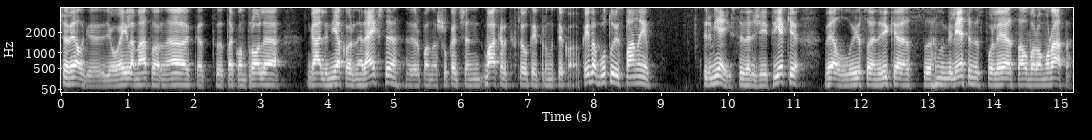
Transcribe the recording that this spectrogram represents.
čia vėlgi jau eilę metų ar ne, kad ta kontrolė gali nieko ir nereikšti ir panašu, kad šiandien vakar tiksliau taip ir nutiko. Kaip be būtų, ispanai pirmieji išsiveržė į priekį, vėl Luiso Enriquez numylėtinis polėjas Alvaro Murata.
